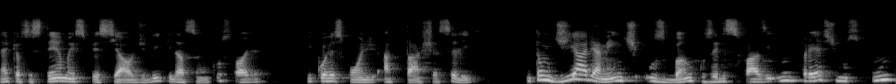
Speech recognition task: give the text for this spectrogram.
né, que é o Sistema Especial de Liquidação e Custódia, que corresponde à taxa Selic. Então, diariamente, os bancos eles fazem empréstimos um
